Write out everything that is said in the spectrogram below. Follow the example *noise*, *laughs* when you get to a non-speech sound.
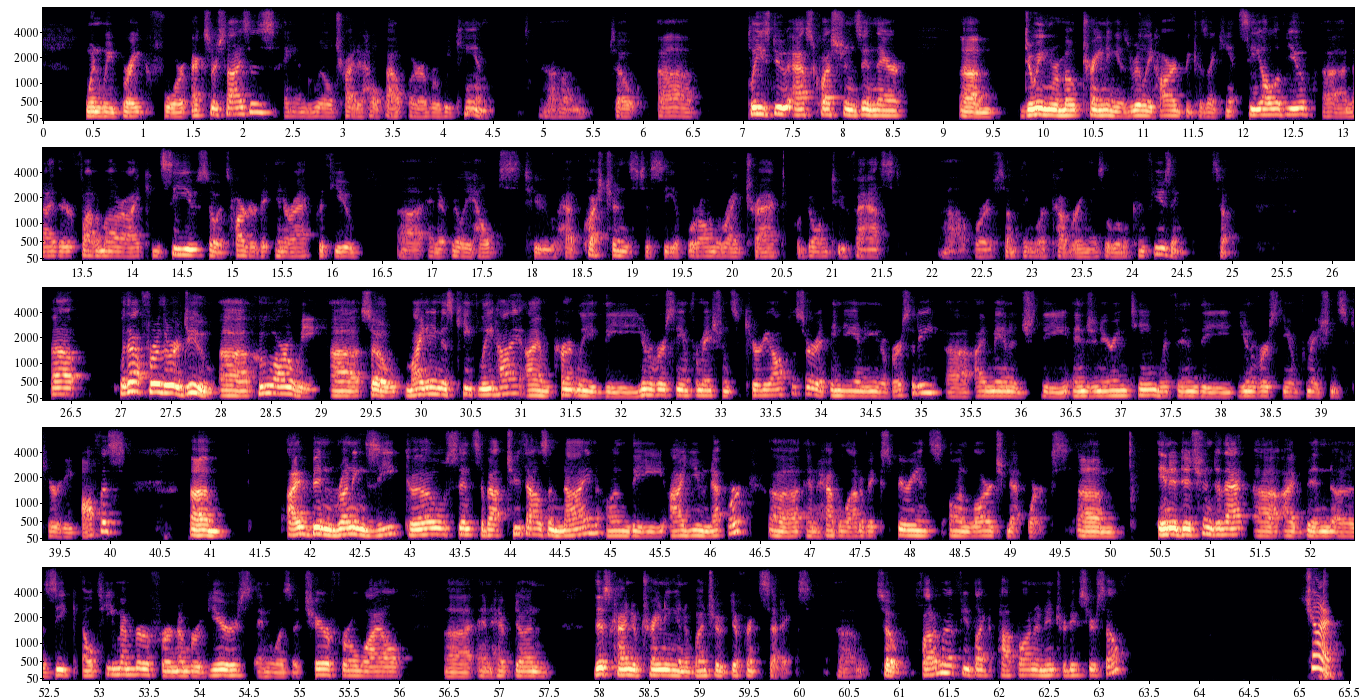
when we break for exercises and we'll try to help out wherever we can. Um, so uh, please do ask questions in there. Um, doing remote training is really hard because I can't see all of you. Uh, neither Fatema or I can see you, so it's harder to interact with you. Uh, and it really helps to have questions to see if we're on the right track, if we're going too fast, uh, or if something we're covering is a little confusing. So uh, without further ado, uh, who are we? Uh, so my name is Keith Lehigh. I am currently the University Information Security Officer at Indiana University. Uh, I manage the engineering team within the University Information Security Office. Um, I've been running Zeek since about 2009 on the IU network uh, and have a lot of experience on large networks. Um, in addition to that, uh, I've been a Zeek LT member for a number of years and was a chair for a while uh, and have done this kind of training in a bunch of different settings. Um, so Fatema, if you'd like to pop on and introduce yourself. Sure.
